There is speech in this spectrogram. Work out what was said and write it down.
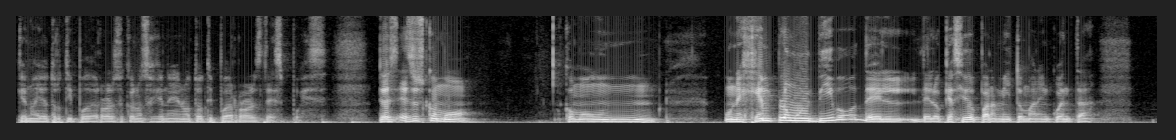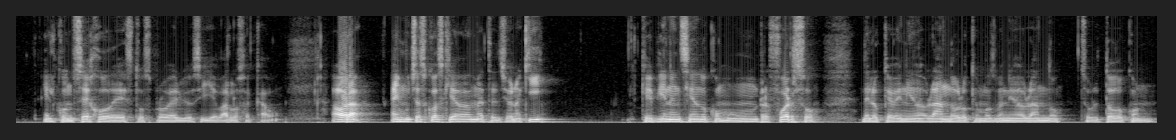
que no hay otro tipo de errores o que no se generen otro tipo de errores después. Entonces eso es como, como un, un ejemplo muy vivo de lo que ha sido para mí tomar en cuenta el consejo de estos proverbios y llevarlos a cabo. Ahora, hay muchas cosas que llaman mi atención aquí, que vienen siendo como un refuerzo de lo que he venido hablando, lo que hemos venido hablando, sobre todo con,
